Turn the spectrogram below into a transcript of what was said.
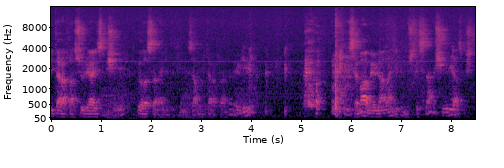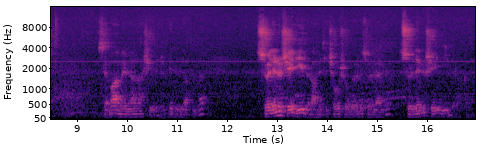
Bir taraftan sürrealist bir şiir, Galatasaraylı'dır kendisi ama bir taraftan da Mevlevi. Sema Mevlana gibi müstesna bir şiiri yazmıştı. Sema Mevlana şiiri Türk Edebiyatı'nda söylenir şey değildir. Rahmetli Çavuşoğlu öyle söylerdi. Söylenir şey değildir. hakikaten.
